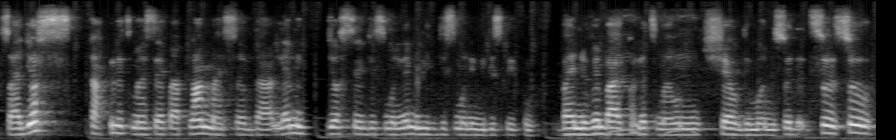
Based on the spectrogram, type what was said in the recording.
So I just calculate myself, I plan myself that let me just save this money, let me leave this money with these people. By November, I collect my own share of the money. So, that, so, so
